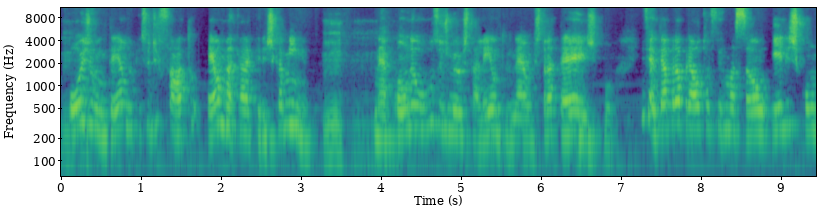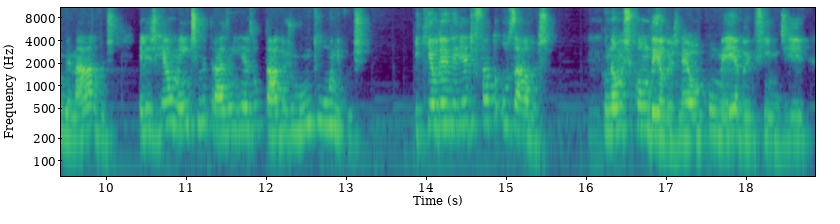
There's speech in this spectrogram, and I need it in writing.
Uhum. Hoje eu entendo que isso de fato é uma característica minha. Uhum. Né? Quando eu uso os meus talentos, né, o estratégico, enfim, até a própria autoafirmação, eles combinados, eles realmente me trazem resultados muito únicos e que eu deveria de fato usá-los uhum. e não escondê-los, né, ou com medo, enfim, de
